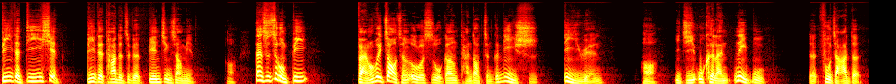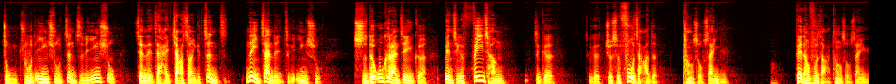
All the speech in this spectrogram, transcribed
逼在第一线，逼在他的这个边境上面啊。但是这种逼反而会造成俄罗斯，我刚刚谈到整个历史、地缘啊，以及乌克兰内部的复杂的种族的因素、政治的因素，现在在还加上一个政治内战的这个因素。使得乌克兰这一个变成一个非常这个这个就是复杂的烫手山芋，非常复杂烫手山芋。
